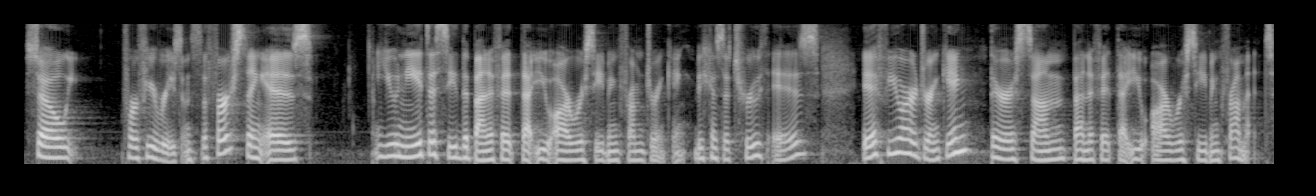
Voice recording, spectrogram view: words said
So, for a few reasons. The first thing is, you need to see the benefit that you are receiving from drinking because the truth is, if you are drinking, there is some benefit that you are receiving from it,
